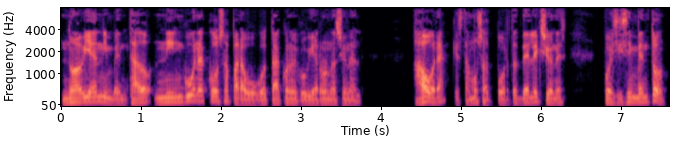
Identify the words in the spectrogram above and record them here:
no habían inventado ninguna cosa para Bogotá con el gobierno nacional. Ahora que estamos a puertas de elecciones, pues sí se inventó.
